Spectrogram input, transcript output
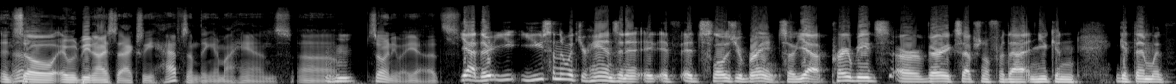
and so it would be nice to actually have something in my hands. Um, So anyway, yeah, that's Yeah, there, you, you use something with your hands and it, it, it, it slows your brain. So, yeah, prayer beads are very exceptional for that. And you can get them with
